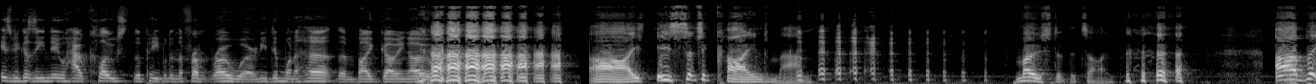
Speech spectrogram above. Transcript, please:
is because he knew how close the people in the front row were, and he didn't want to hurt them by going over. ah, he's, he's such a kind man. Most of the time. uh, but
